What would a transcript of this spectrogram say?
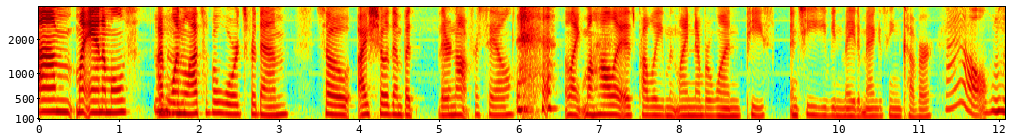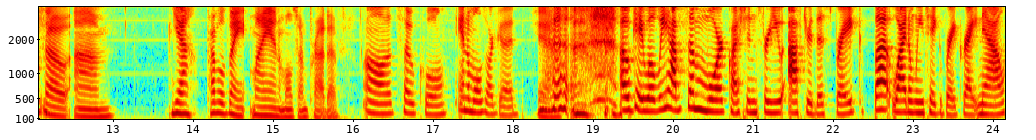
Um, my animals. I've won lots of awards for them, so I show them, but they're not for sale. like Mahala is probably my number one piece, and she even made a magazine cover. Wow. So, um, yeah, probably my animals. I'm proud of. Oh, that's so cool. Animals are good. Yeah. Okay, well, we have some more questions for you after this break, but why don't we take a break right now?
